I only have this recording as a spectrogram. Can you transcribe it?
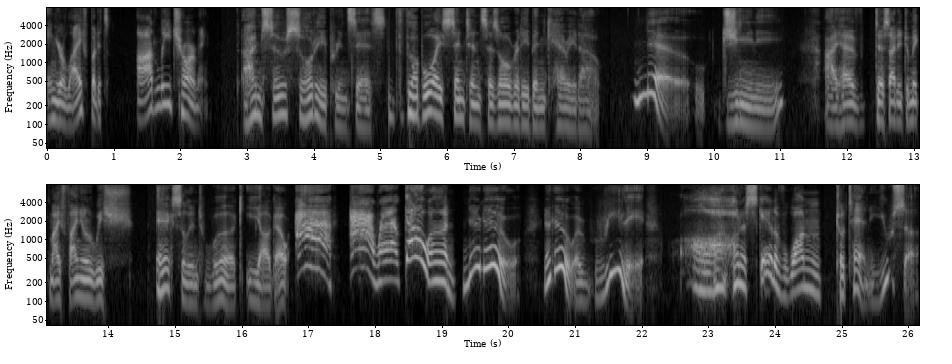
in your life, but it's oddly charming. I'm so sorry, Princess. The boy's sentence has already been carried out. No, Genie. I have decided to make my final wish. Excellent work, Iago. Ah! Ah, well, go on! No, no. No, no, uh, really. Oh, on a scale of 1 to 10, you, sir,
